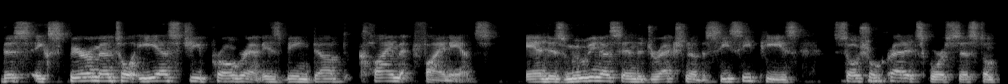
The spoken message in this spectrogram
This experimental ESG program is being dubbed climate finance and is moving us in the direction of the CCP's social credit score system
